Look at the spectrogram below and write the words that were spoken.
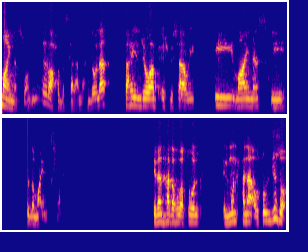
minus 1 راحوا بالسلامة هذول فهي الجواب إيش بيساوي؟ E minus e to the minus 1 اذا هذا هو طول المنحنى أو طول جزء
